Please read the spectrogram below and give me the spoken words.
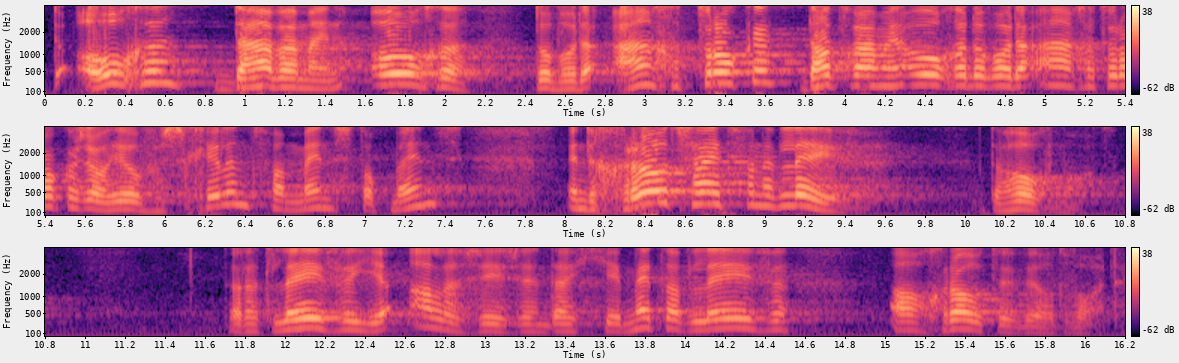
De ogen, daar waar mijn ogen door worden aangetrokken. Dat waar mijn ogen door worden aangetrokken, zo heel verschillend van mens tot mens. En de grootsheid van het leven, de hoogmoed. Dat het leven je alles is en dat je met dat leven al groter wilt worden.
